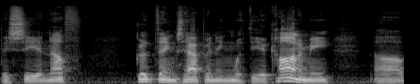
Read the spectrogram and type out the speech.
They see enough good things happening with the economy uh,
